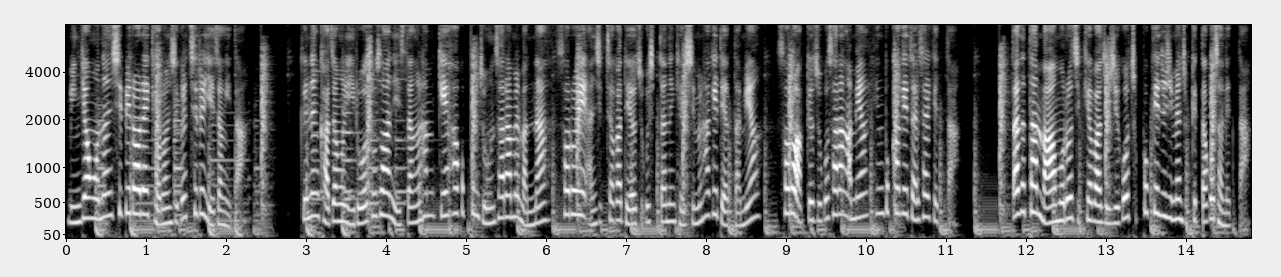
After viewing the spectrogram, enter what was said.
민경훈은 11월에 결혼식을 치를 예정이다. 그는 가정을 이루어 소소한 일상을 함께 하고픈 좋은 사람을 만나 서로의 안식처가 되어주고 싶다는 결심을 하게 되었다며 서로 아껴주고 사랑하며 행복하게 잘 살겠다. 따뜻한 마음으로 지켜봐 주시고 축복해 주시면 좋겠다고 전했다.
